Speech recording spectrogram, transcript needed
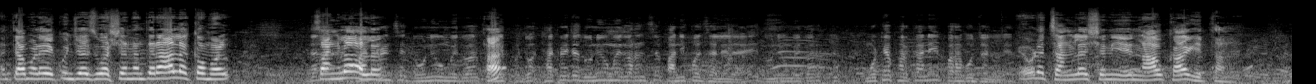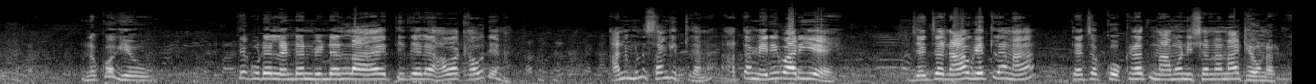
आणि त्यामुळे एकोणचाळीस वर्षानंतर आलं कमळ. चांगलं आलं. ठाकरेंचे दोन्ही उमेदवार हा? पाणी- ठाकरेच्या दोन्ही उमेदवारांचं पानिपत झालेलं आहे. दोन्ही उमेदवार खूप मोठ्या फरकाने पराभूत झालेले आहेत. एवढं चांगल्या क्षणी हे नाव का घेता? नको घेऊ. ते कुठे लंडन बिंडनला आहे तिथे हवा खाऊ दे ना. आणि म्हणून सांगितलं ना आता मेरी बारी आहे. ज्यांचं नाव घेतलं ना त्यांचं कोकणात नामोनिशाणा नाही ठेवणार मी.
